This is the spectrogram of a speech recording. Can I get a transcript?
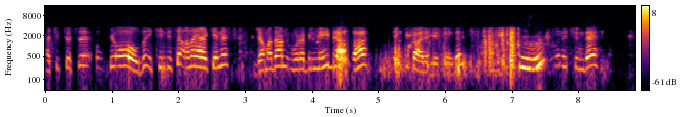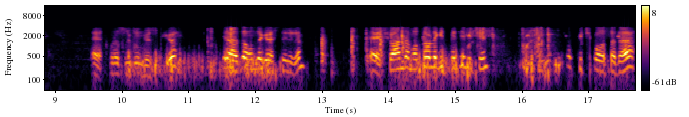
açıkçası bir o oldu. İkincisi ana yelkeni camadan vurabilmeyi biraz daha teknik hale getirdim. Hı. Bunun için de evet burası uygun gözüküyor. Biraz da onu da gösteririm. Evet şu anda motorla gitmediğim için çok küçük olsa da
